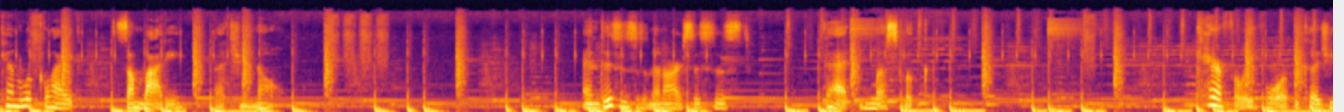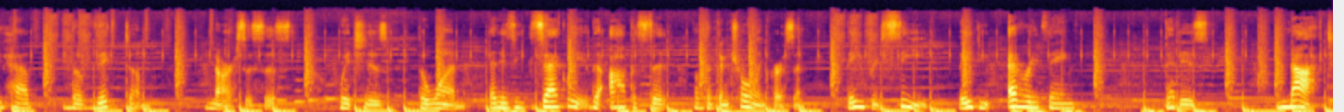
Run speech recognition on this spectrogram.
can look like somebody that you know. And this is a narcissist that you must look carefully for because you have the victim narcissist, which is the one that is exactly the opposite of the controlling person. They receive, they do everything that is not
